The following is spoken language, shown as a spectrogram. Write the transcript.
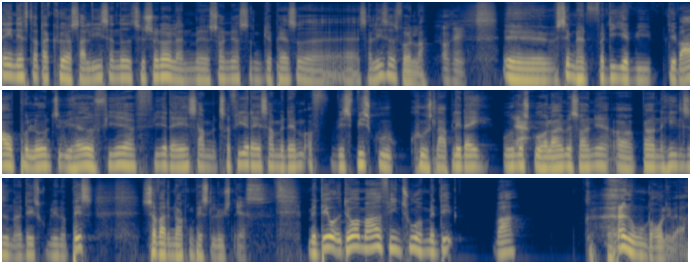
Dagen efter, der kører Sarlisa ned til Sønderjylland med Sonja, så den bliver passet af, af Sarlisas forældre. Okay. Øh, simpelthen fordi, at vi, det var jo på lån til, vi havde jo fire, fire dage sammen, tre fire dage sammen med dem, og hvis vi skulle kunne slappe lidt af, uden ja. At skulle holde øje med Sonja og børnene hele tiden, og det ikke skulle blive noget pis, så var det nok den bedste løsning. Yes. Men det var, det var en meget fin tur, men det var nogen dårligt vejr.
